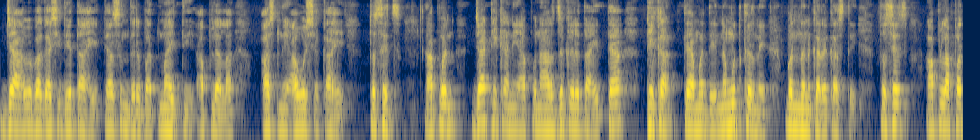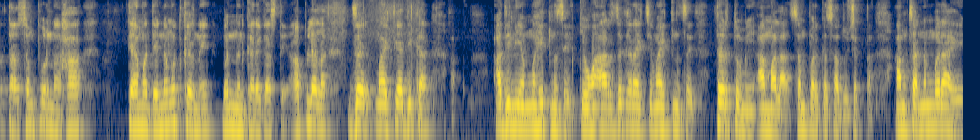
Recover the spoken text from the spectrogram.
ज्या विभागाशी देत आहे त्या संदर्भात माहिती आपल्याला असणे आवश्यक आहे. तसेच आपण ज्या ठिकाणी आपण अर्ज करत आहे त्या ठिकाण त्यामध्ये नमूद करणे बंधनकारक असते. तसेच आपला पत्ता संपूर्ण हा त्यामध्ये नमूद करणे बंधनकारक असते. आपल्याला जर माहिती अधिकार अधिनियम माहीत नसेल किंवा अर्ज करायचे माहीत नसेल तर तुम्ही आम्हाला संपर्क साधू शकता. आमचा नंबर आहे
